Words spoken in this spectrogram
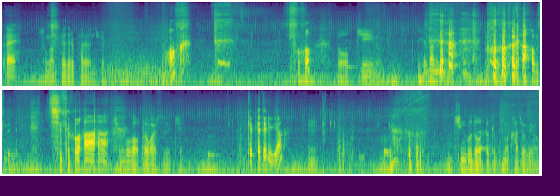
그래. 순간 패드를 파려는 줄. 어? 뭐? 너 없지? 너. 해봤는데 뭐가 없는데. 진호아. 친구가 없다고 할 수도 있지. 걔 패드립이야? 응. 친구도 어떻게 보면 가족이라고.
